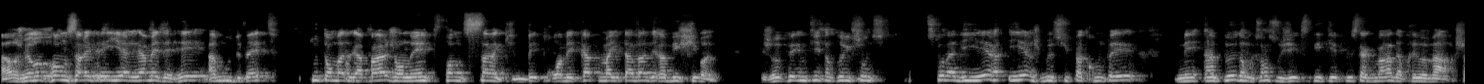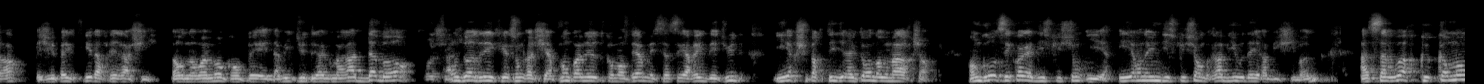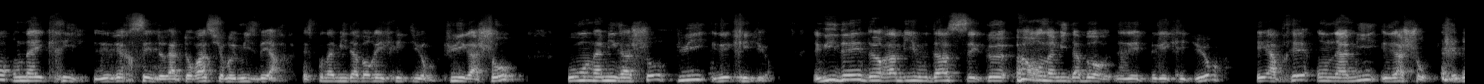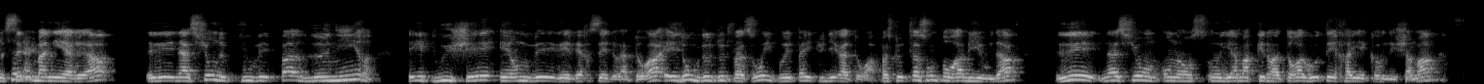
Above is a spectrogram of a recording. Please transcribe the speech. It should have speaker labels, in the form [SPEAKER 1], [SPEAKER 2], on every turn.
[SPEAKER 1] Alors, je vais reprendre, on s'arrêtait hier, Lamed He, Amoudbet, tout en bas de la page, on est 35, B3, B4, Maïtaba des Rabbi Shimon. Je fais une petite introduction de ce qu'on a dit hier. Hier, je ne me suis pas trompé, mais un peu dans le sens où j'ai expliqué plus l'Agmara d'après le Marcha, et je n'ai pas expliqué d'après Rashi. Or, normalement, quand on fait d'habitude l'Agmara, d'abord, on doit donner l'explication de Rashi. Après, on peut amener d'autres commentaires, mais ça, c'est la règle d'étude. Hier, je suis parti directement dans le Marcha. En gros, c'est quoi la discussion hier? Hier, on a une discussion de Rabbi Ouda et Rabbi Shimon, à savoir que comment on a écrit les versets de la Torah sur le Misbéach? Est-ce qu'on a mis d'abord l'écriture, puis la chaux, ou on a mis la chaux, puis l'écriture? L'idée de Rabbi Ouda, c'est qu'on a mis d'abord l'écriture, et après, on a mis la chaux. Et de cette manière-là, les nations ne pouvaient pas venir éplucher et enlever les versets de la Torah. Et donc, de toute façon, ils ne pouvaient pas étudier la Torah. Parce que de toute façon, pour Rabbi Yehuda, les nations, on, y a marqué dans la Torah,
